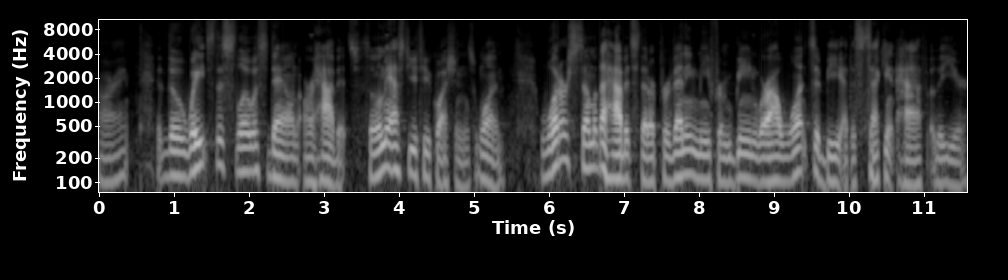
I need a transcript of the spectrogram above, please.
All right? The weights that slow us down are habits. So let me ask you two questions. One, what are some of the habits that are preventing me from being where I want to be at the second half of the year?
